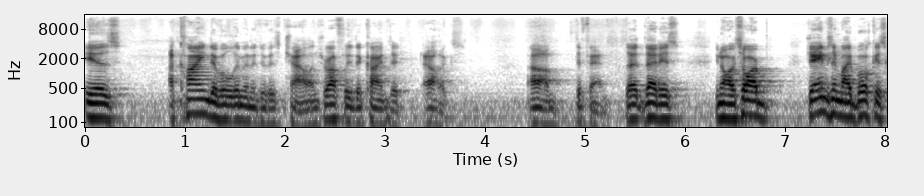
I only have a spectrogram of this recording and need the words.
is a kind of eliminativist challenge, roughly the kind that Alex um, defends. That, that is, you know, so our, James in my book is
